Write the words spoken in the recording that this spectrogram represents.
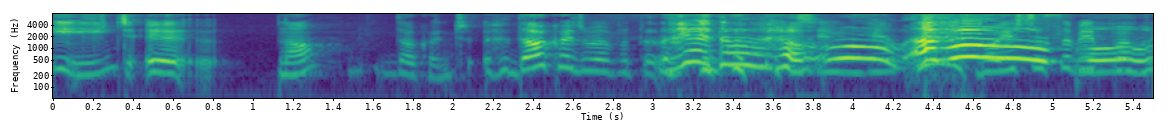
I e, no. dokończ, dokończ, bo potem... Nie, dobra. się mówię, bo jeszcze sobie po,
